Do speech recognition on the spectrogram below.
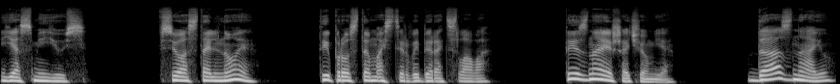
Я смеюсь. Все остальное? Ты просто мастер выбирать слова. Ты знаешь, о чем я. Да, знаю.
